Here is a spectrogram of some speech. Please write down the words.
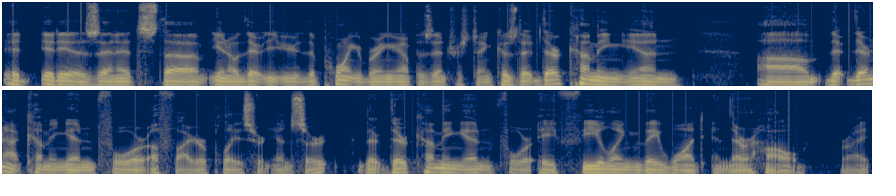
It, it is. And it's the, you know, the point you're bringing up is interesting because they're coming in. Um, they're not coming in for a fireplace or an insert. They're, they're coming in for a feeling they want in their home, right?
